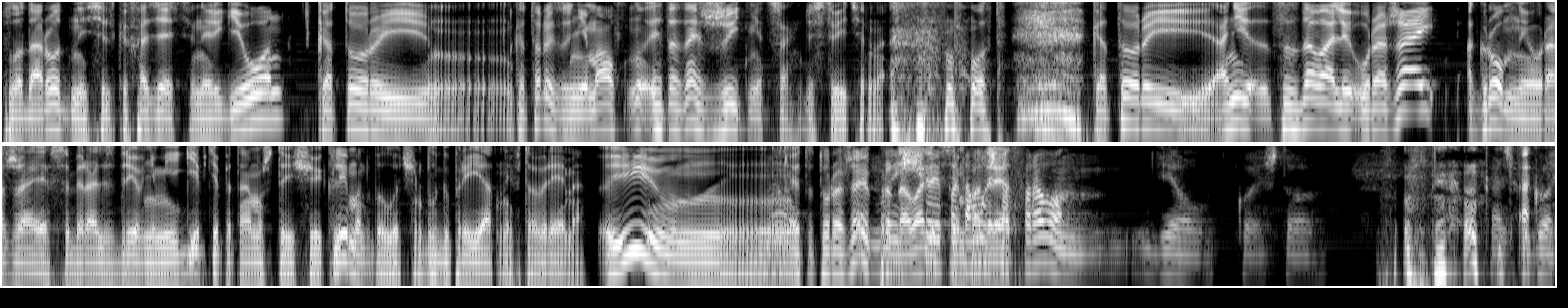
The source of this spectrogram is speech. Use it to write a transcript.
плодородный сельскохозяйственный регион, который, который занимался, ну, это, знаешь, житница, действительно, вот, который, они создавали урожай, огромные урожаи собирались в Древнем Египте, потому что еще и климат был очень благоприятный в то время, и ну, этот урожай ну, продавали всем потому подряд. что фараон делал кое-что каждый год.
